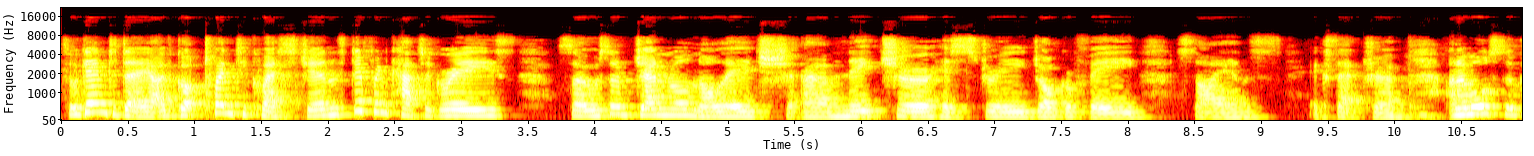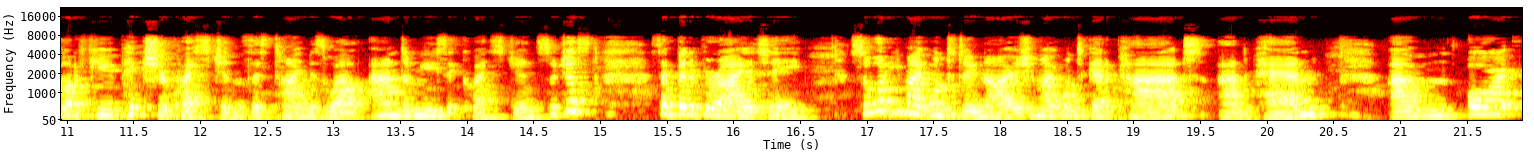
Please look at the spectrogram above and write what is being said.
So again today I've got 20 questions, different categories, so sort of general knowledge, um, nature, history, geography, science, etc. And I've also got a few picture questions this time as well and a music question. So just a bit of variety. So what you might want to do now is you might want to get a pad and a pen um, or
